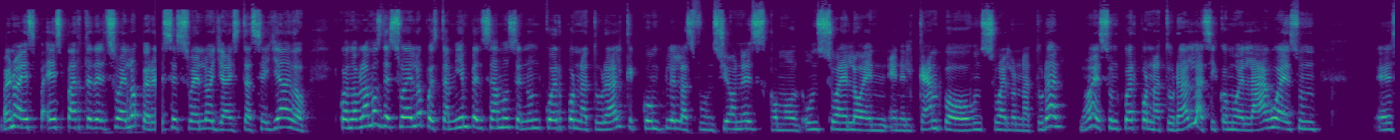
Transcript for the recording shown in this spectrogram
Bueno, es, es parte del suelo, pero ese suelo ya está sellado. Cuando hablamos de suelo, pues también pensamos en un cuerpo natural que cumple las funciones como un suelo en, en, el campo o un suelo natural, ¿no? Es un cuerpo natural, así como el agua es un, es,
